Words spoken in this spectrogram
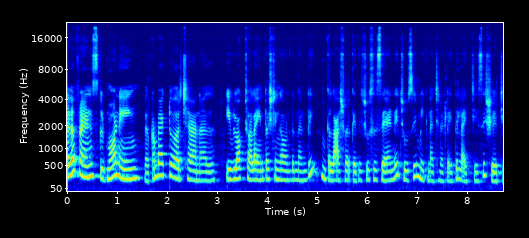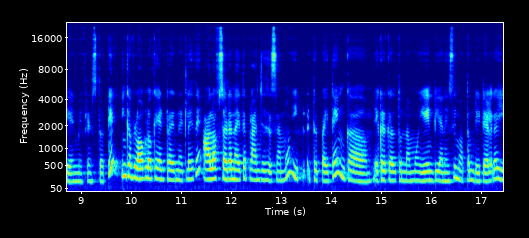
Hello friends good morning welcome back to our channel ఈ వ్లాగ్ చాలా ఇంట్రెస్టింగ్గా ఉంటుందండి. ఇంకా లాస్ట్ వరకు అయితే చూసేసేయండి. చూసి మీకు నచ్చినట్లయితే లైక్ చేసి షేర్ చేయండి మీ ఫ్రెండ్స్ తోటి. ఇంకా వ్లాగ్లోకి ఎంటర్ అయినట్లయితే ఆల్ ఆఫ్ సడన్ అయితే ప్లాన్ చేసేసాము. ఈ ట్రిప్ అయితే ఇంకా ఎక్కడికి వెళ్తున్నాము ఏంటి అనేసి మొత్తం డీటెయిల్గా ఈ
